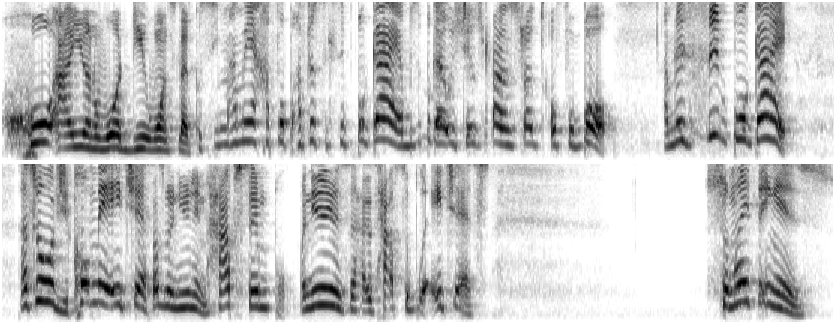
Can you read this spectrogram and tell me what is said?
Who are you and what do you want in life? Because see, mommy, I have football. I'm just a simple guy. I'm a simple guy who just trying to talk football. I'm a simple guy. That's told you, call me HS. That's my new name. Half simple. My new name is, is half simple HS. So my thing is,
